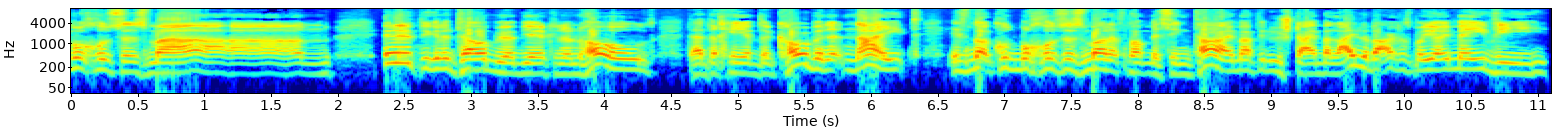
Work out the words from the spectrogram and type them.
mechusas man. If you're going to tell me Rav Yochanan holds that the chi of the korban at night is not called mechusas man, it's not missing time. Afidu shtayim b'layla v'achas b'yoy mevi.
